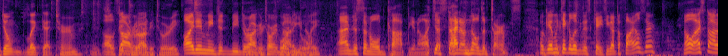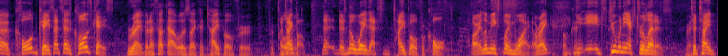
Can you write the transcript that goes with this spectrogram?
don't like that term. It's Oh, a bit sorry. derogatory. Oh, I didn't mean to be derogatory about it. You know, boy. I'm just an old cop. You know, I just I don't know the terms. Okay, let me Okay. take a look at this case. You got the files there? Oh, that's not a cold case. That says closed case. Right, but I thought that was like a typo for for A typo. That, there's no way that's a typo for cold. All right, let me explain why. All right. Okay. Y- it's too many extra letters to type.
